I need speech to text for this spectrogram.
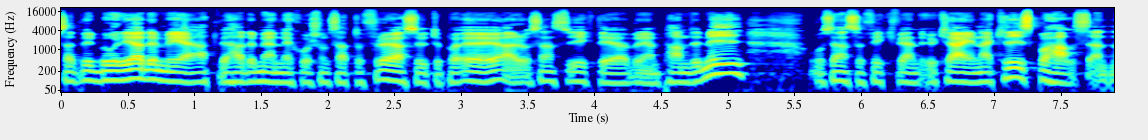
Så att vi började med att vi hade människor som satt och frös ute på öar och sen så gick det över i en pandemi och sen så fick vi en Ukraina-kris på halsen.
